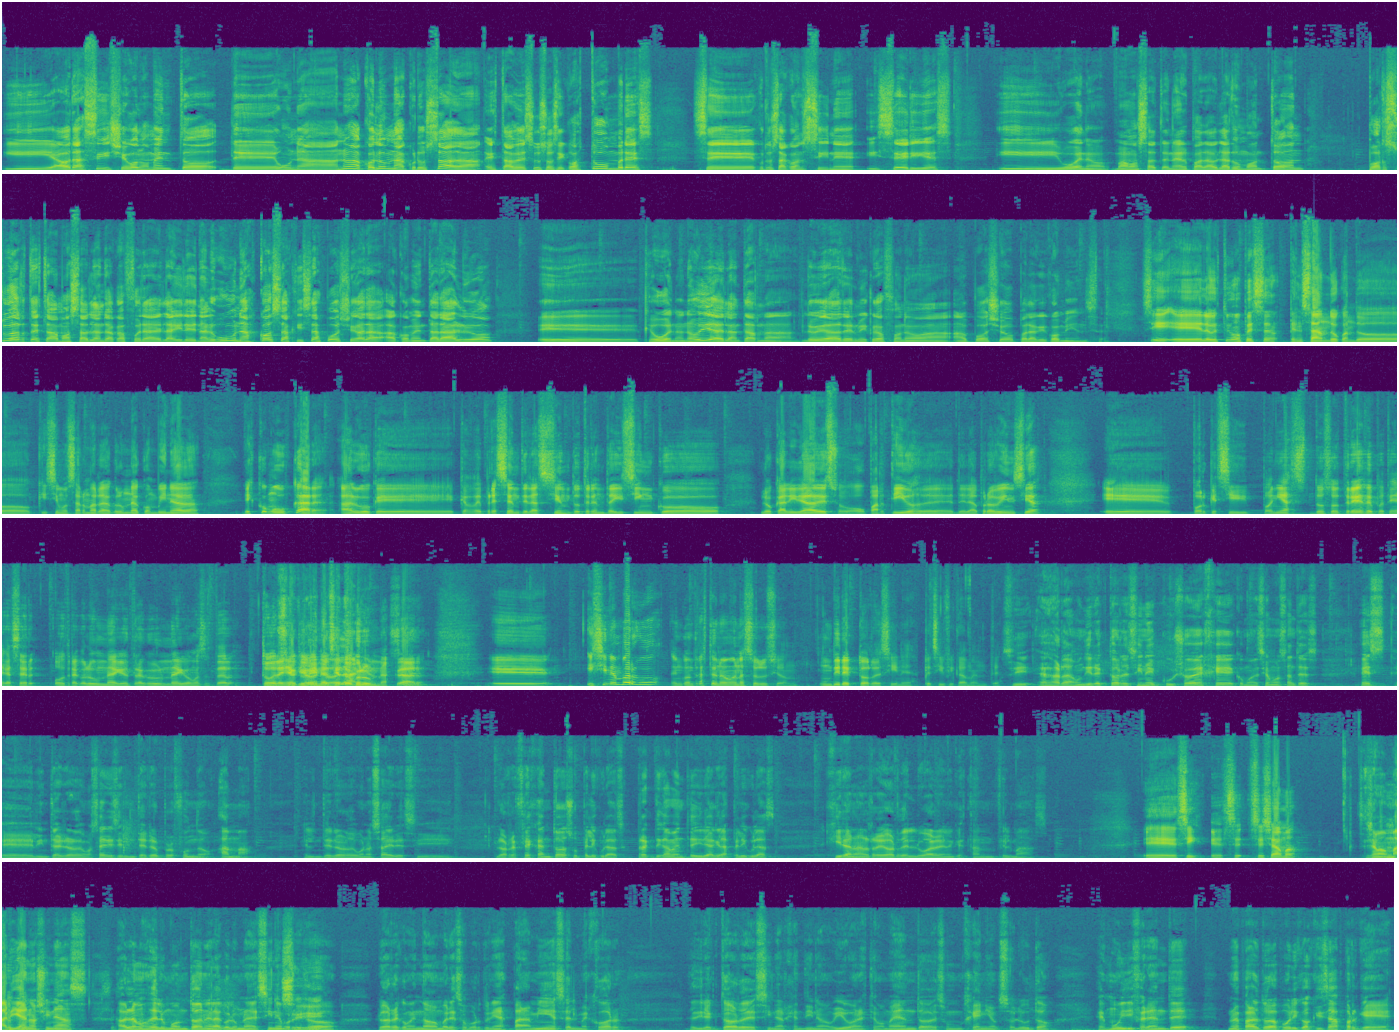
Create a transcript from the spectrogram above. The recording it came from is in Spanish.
Y ahora sí, llegó el momento de una nueva columna cruzada, esta vez usos y costumbres, se cruza con cine y series. Y bueno, vamos a tener para hablar un montón. Por suerte estábamos hablando acá fuera del aire en algunas cosas, quizás puedo llegar a, comentar algo. eh, que bueno, no voy a adelantar nada. Le voy a dar el micrófono a, a Pollo para que comience. Sí, eh, lo que estuvimos pensando cuando quisimos armar la columna combinada es cómo buscar algo que, que represente las 135 localidades o, o partidos de, de la provincia. eh, porque si ponías dos o tres, después tenías que hacer otra columna y otra columna y vamos a estar todo el año que viene haciendo columnas, sí. claro. Eh, y sin embargo, encontraste una buena solución. Un director de cine, específicamente. Sí, es verdad, un director de cine cuyo eje, como decíamos antes, es eh, el interior de Buenos Aires, el interior profundo, ama el interior de Buenos Aires y lo refleja en todas sus películas. Prácticamente diría que las películas giran alrededor del lugar en el que están filmadas. Eh, sí, eh, se, se llama Se llama Mariano Ginás. Hablamos de él un montón en la columna de cine porque Sí. yo lo he recomendado en varias oportunidades. Para mí es el mejor director de cine argentino vivo en este momento. Es un genio absoluto. Es muy diferente. No es para todos los públicos quizás porque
